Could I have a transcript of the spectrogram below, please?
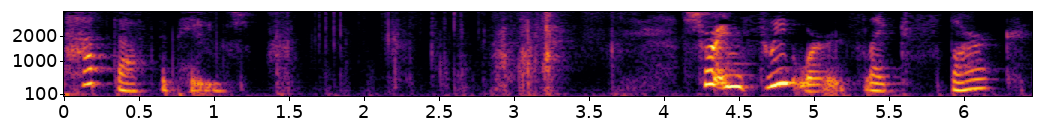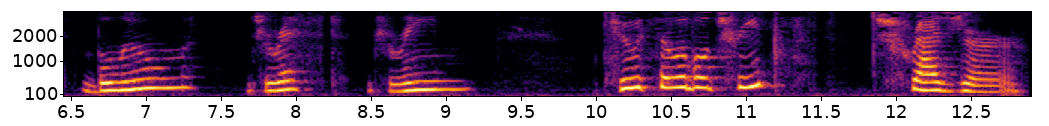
popped off the page. Short and sweet words like spark, bloom, drift, dream. Two syllable treats, treasure,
